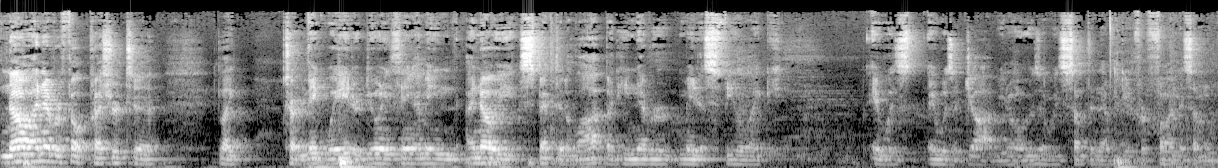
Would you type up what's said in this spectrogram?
No, I never felt pressure to like try to make weight or do anything. I mean, I know he expected a lot, but he never made us feel like it was it was a job. You know, it was always something that we did for fun and something.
